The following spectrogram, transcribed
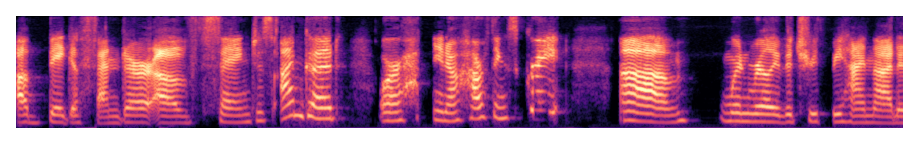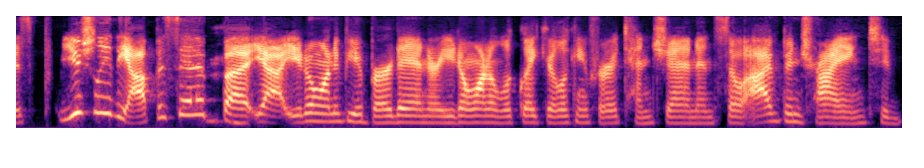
a big offender of saying just i'm good or you know how are things? Great um, when really the truth behind that is usually the opposite. Mm-hmm. But yeah, you don't want to be a burden or you don't want to look like you're looking for attention. And so I've been trying to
